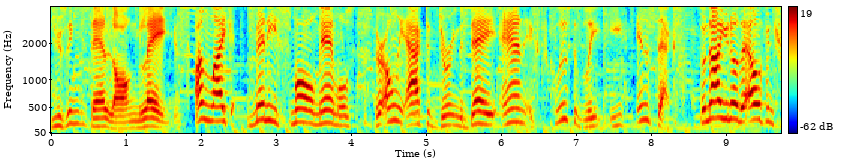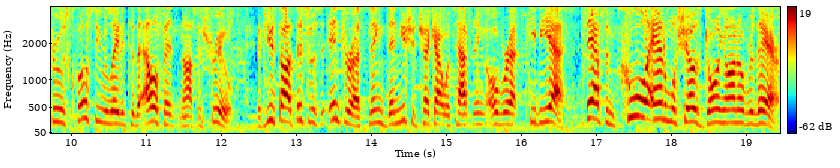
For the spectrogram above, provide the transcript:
using their long legs. Unlike many small mammals, they're only active during the day and exclusively eat insects. So now you know the elephant shrew is closely related to the elephant, not the shrew. If you thought this was interesting, then you should check out what's happening over at PBS. They have some cool animal shows going on over there.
